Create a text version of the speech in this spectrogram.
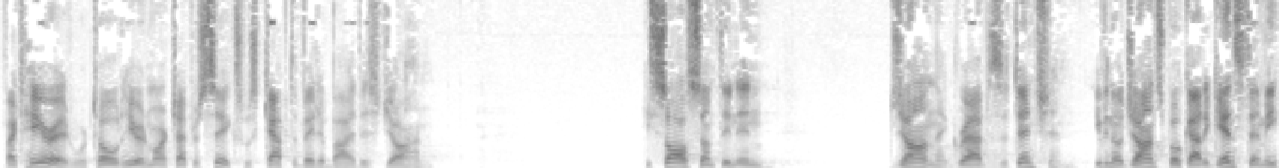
In fact, Herod, we're told here in Mark chapter 6, was captivated by this John. He saw something in John that grabbed his attention. Even though John spoke out against him, he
